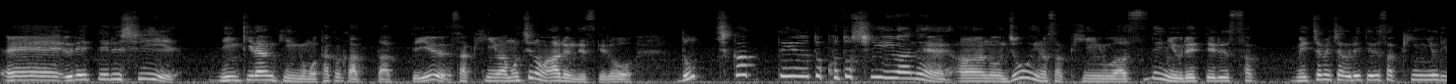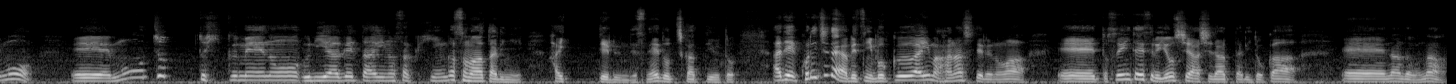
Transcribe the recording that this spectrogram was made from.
えー、売れてるし、人気ランキングも高かったっていう作品はもちろんあるんですけど、どっちかっていうと今年はねあの上位の作品はすでに売れてる作めちゃめちゃ売れてる作品よりも、えー、もうちょっと低めの売り上げ帯の作品がその辺りに入ってるんですね。どっちかっていうと。あでこれ自体は別に僕は今話してるのは、えー、とそれに対する良し悪しだったりとかえー、なんだろうな、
